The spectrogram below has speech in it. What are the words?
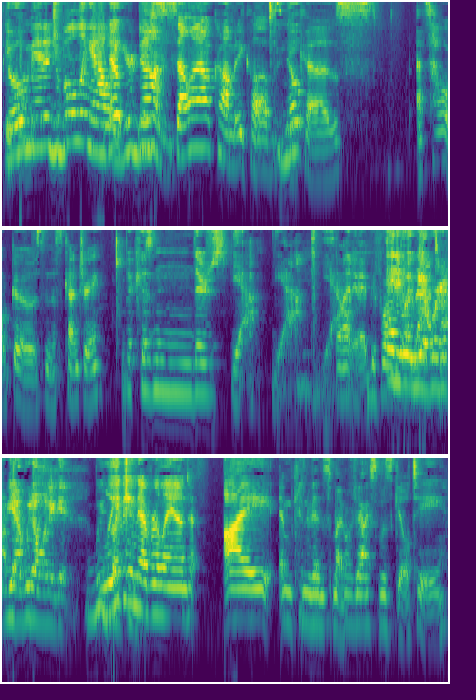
Go manage a bowling alley. Nope, You're done." selling out comedy clubs Nope. because that's how it goes in this country. because mm, there's yeah, yeah, yeah. So anyway, before we anyway, on yeah, we're, topic. yeah, we don't want to get we Leaving Neverland, I am convinced Michael Jackson was guilty.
